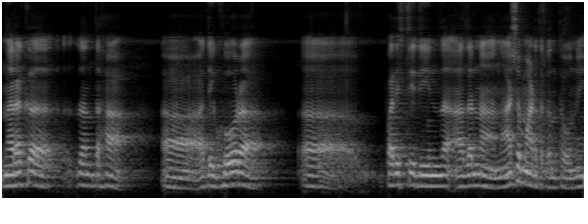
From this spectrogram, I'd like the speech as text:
ನರಕದಂತಹ ಅತಿ ಘೋರ ಪರಿಸ್ಥಿತಿಯಿಂದ ಅದನ್ನು ನಾಶ ಮಾಡ್ತಕ್ಕಂಥವನೇ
